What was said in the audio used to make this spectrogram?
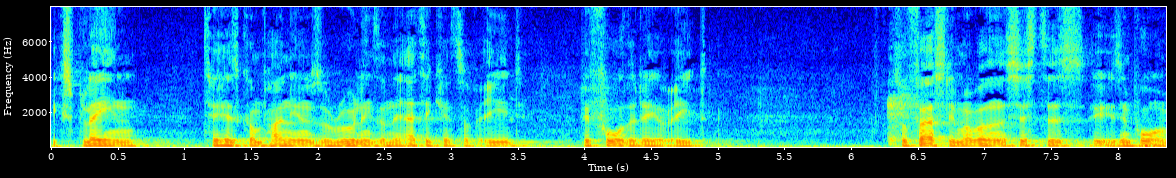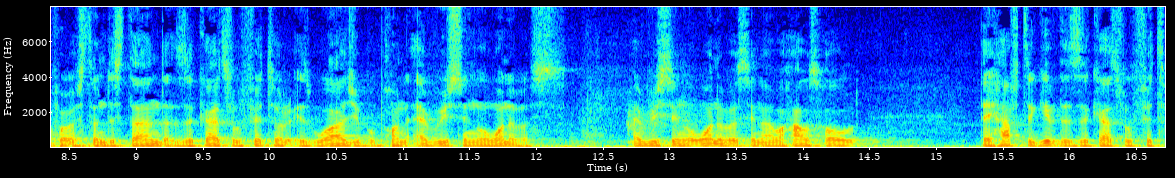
explain to his companions the rulings and the etiquettes of Eid before the day of Eid. So, firstly, my brothers and sisters, it is important for us to understand that Zakat al Fitr is wajib upon every single one of us. Every single one of us in our household, they have to give the Zakat al Fitr.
